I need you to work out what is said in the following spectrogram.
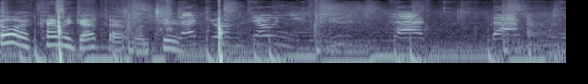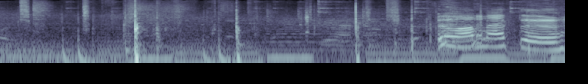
Oh, I kind of got that one too. So I'm at the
